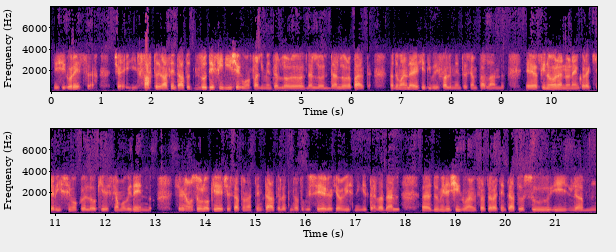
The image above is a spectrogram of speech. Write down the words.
di sicurezza, cioè il fatto dell'attentato lo definisce come un fallimento dalla loro, dal, dal loro parte. La domanda è che tipo di fallimento stiamo parlando. E finora non è ancora chiarissimo quello che stiamo vedendo. Sappiamo solo che c'è stato un attentato, l'attentato più serio che abbiamo visto in Inghilterra dal eh, 2005, quando è stato l'attentato sui um,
